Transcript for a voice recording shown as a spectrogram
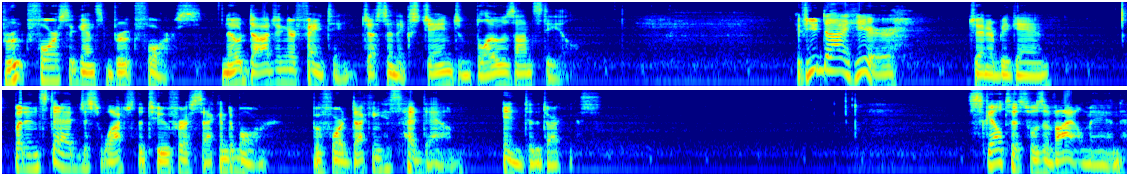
Brute force against brute force. No dodging or feinting, just an exchange of blows on steel. If you die here, Jenner began, but instead just watched the two for a second or more before ducking his head down into the darkness. Skeltus was a vile man,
